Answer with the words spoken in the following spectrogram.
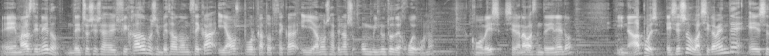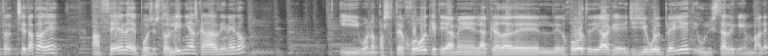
eh, más dinero. De hecho, si os habéis fijado, hemos empezado en 11k y vamos por 14k y llevamos apenas un minuto de juego, ¿no? Como veis, se gana bastante dinero. Y nada, pues es eso, básicamente eh, se, trata de hacer, eh, pues esto, líneas, ganar dinero y bueno, pasarte el juego y que te llame la creadora del, juego, te diga que GG well played y un install the game, ¿vale?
